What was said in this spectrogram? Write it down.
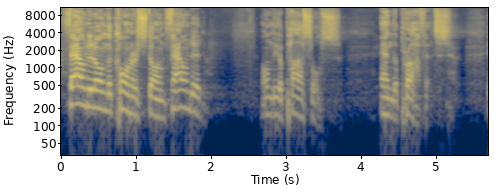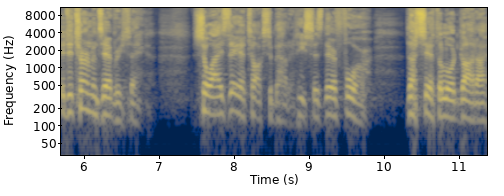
Founded on the cornerstone, founded on the apostles and the prophets. It determines everything. So Isaiah talks about it. He says, Therefore, Thus saith the Lord God, I,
